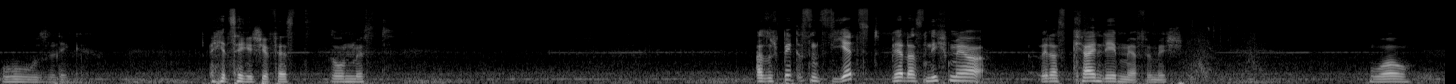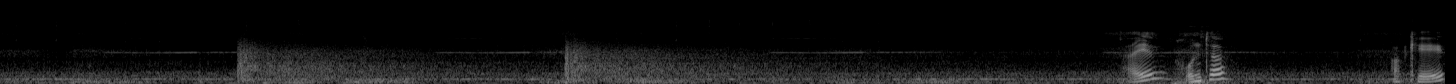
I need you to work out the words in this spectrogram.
Gruselig. Jetzt hänge ich hier fest. So ein Mist. Also spätestens jetzt wäre das nicht mehr... Wäre das kein Leben mehr für mich. Wow. Runter? Okay.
